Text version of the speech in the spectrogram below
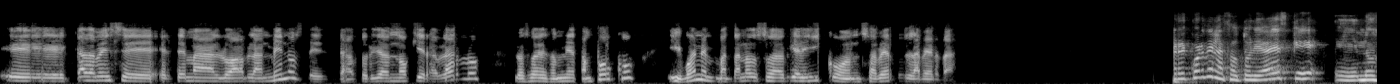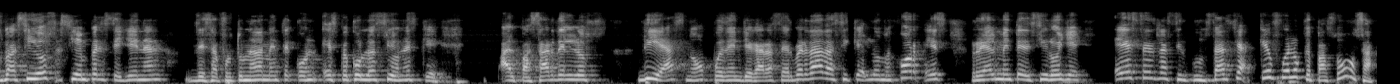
eh, cada vez eh, el tema lo hablan menos, de, la autoridad no quiere hablarlo, los padres de familia tampoco, y bueno, empantanados todavía ahí con saber la verdad. Recuerden las autoridades que eh, los vacíos siempre se llenan desafortunadamente con especulaciones que al pasar de los días, ¿no? Pueden llegar a ser verdad. Así que lo mejor es realmente decir, oye, esta es la circunstancia, ¿qué fue lo que pasó? O sea,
